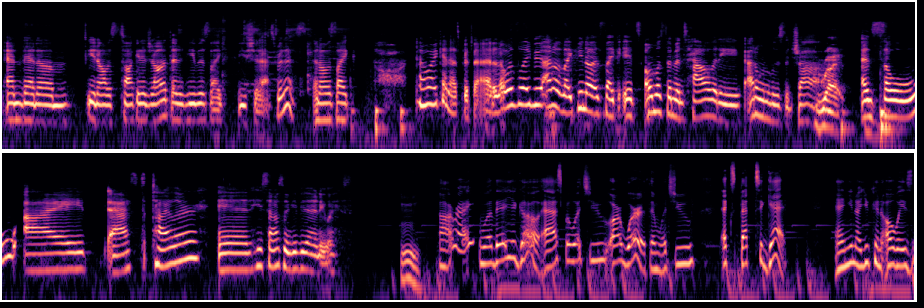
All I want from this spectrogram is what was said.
And then, um, you know, I was talking to Jonathan, and he was like, "You should ask for this," and I was like. No, I can't ask for that. And I was like, I don't like, you know, it's like, it's almost a mentality. I don't want to lose the job. Right. And so I asked Tyler, and he said, I was going to give you that anyways. All right, well, there you go. Ask for what you are worth and what you expect to get. And you know, you can always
